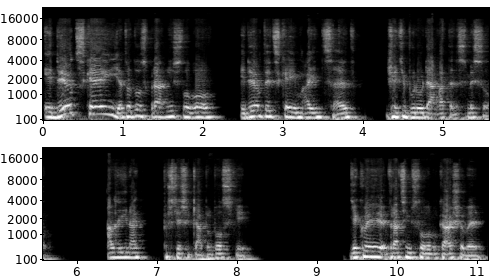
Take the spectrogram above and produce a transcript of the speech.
idiotský, je to to správné slovo, idiotický mindset, že ti budou dávat ten smysl. Ale jinak prostě říká blbosti. Děkuji, vracím slovo Lukášovi.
